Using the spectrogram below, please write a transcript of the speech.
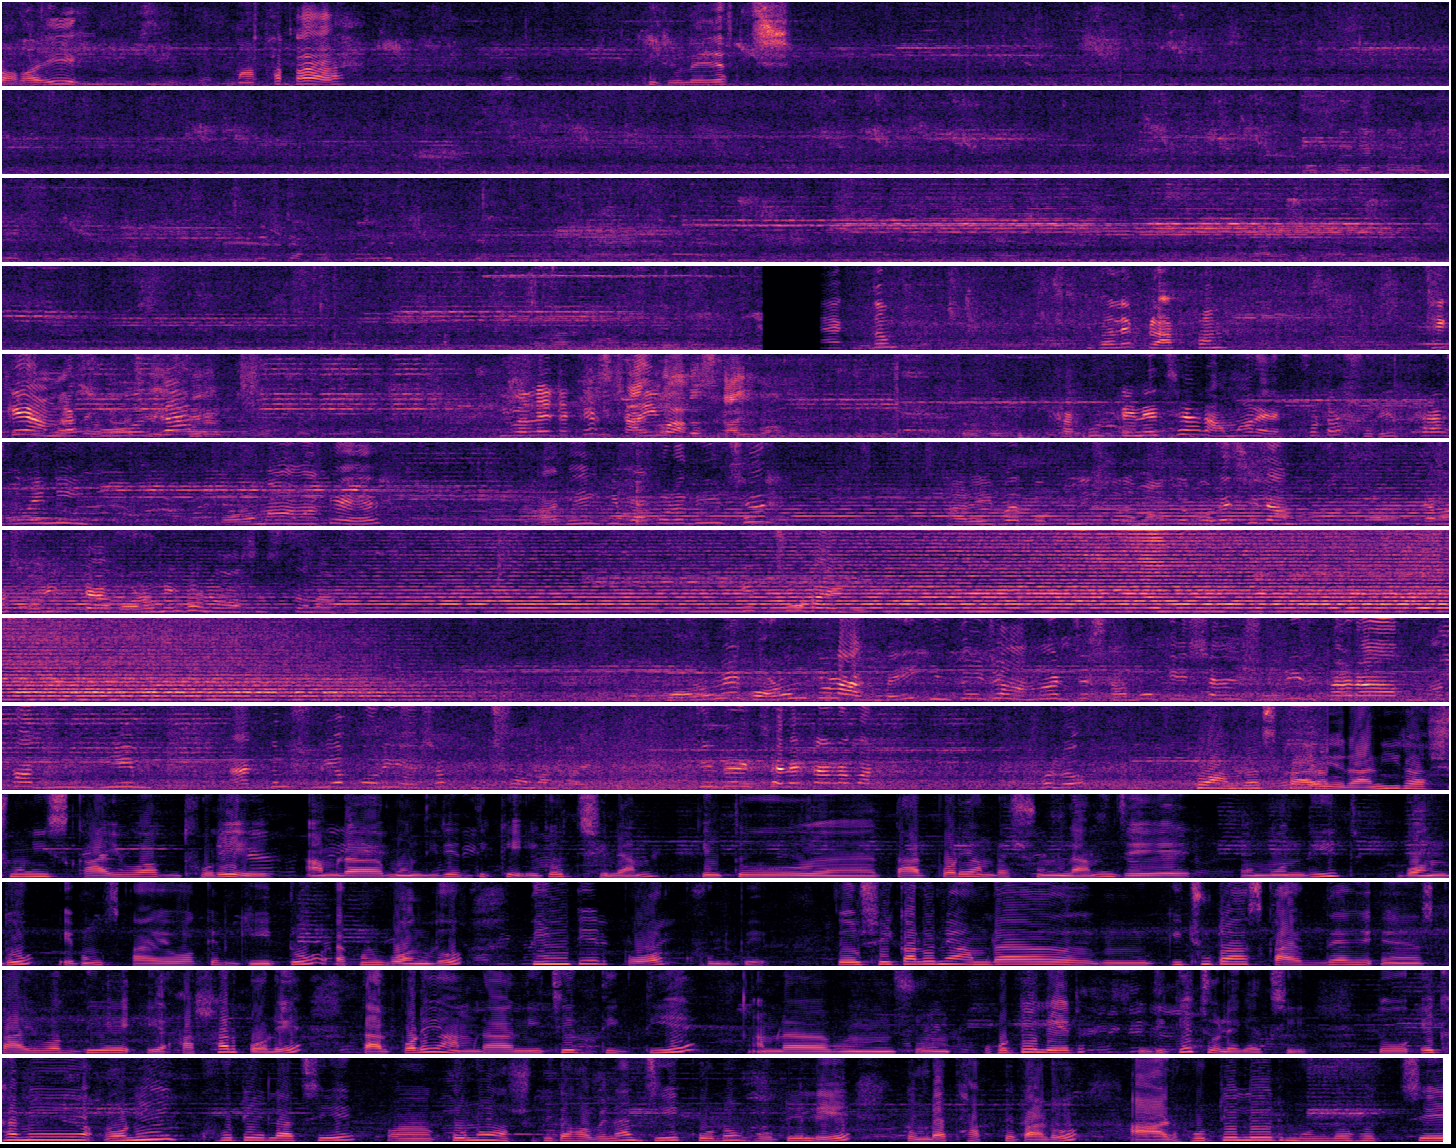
বাবা রে মাথাটা জ্বলে যাচ্ছে। একদম, কি বলে প্ল্যাটফর্ম থেকে আমরা সোজা, কি বলে এটাকে ঠাকুর টেনেছে আর আমার এক ফোঁটা শরীর খারাপ হয়নি। বড় মা আমাকে আগেই কৃপা করে দিয়েছে। আর এইবার দক্ষিণেশ্বরের মাকে বলেছিলাম যে আমার শরীরটা গরমে যেন অসুস্থ না হয়। কিচ্ছু হয়নি। গরমে গরম তো লাগবেই, কিন্তু ওই যে আমার যে সাবকেশন শরীর খারাপ, মাথা ঝিমঝিম একদম শুয়ে পড়ি, এসব কিছু আমার হয়নি। কিন্তু এই ছেলেটার আবার হলো? তো আমরা sky, Rani Rashmoni sky walk ধরে আমরা মন্দিরের দিকে এগোচ্ছিলাম, কিন্তু তারপরে আমরা শুনলাম যে মন্দির বন্ধ এবং স্কাই ওয়াকের গেটও এখন বন্ধ, তিনটের পর খুলবে। তো সেই কারণে আমরা কিছুটা স্কাই স্কাই ওয়াক দিয়ে আসার পরে, তারপরে আমরা নিচের দিক দিয়ে আমরা হোটেলের দিকে চলে গেছি। তো এখানে অনেক হোটেল আছে কোনো অসুবিধা হবে না, যে কোনো হোটেলে তোমরা থাকতে পারো। আর হোটেলের মূল্য হচ্ছে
